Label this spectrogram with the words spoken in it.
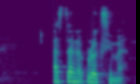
hasta la próxima.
